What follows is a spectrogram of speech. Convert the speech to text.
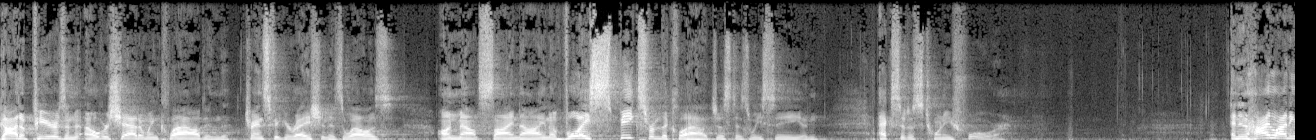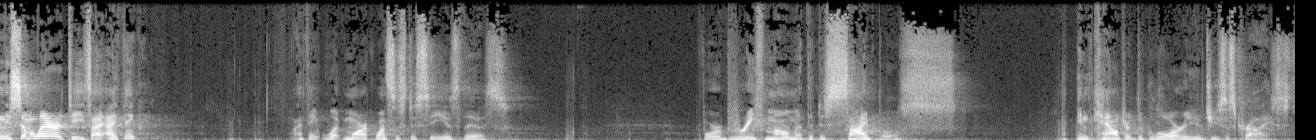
God appears in an overshadowing cloud in the transfiguration as well as on Mount Sinai, and a voice speaks from the cloud, just as we see in Exodus 24. And in highlighting these similarities, I, I, think, I think what Mark wants us to see is this. For a brief moment, the disciples encountered the glory of Jesus Christ.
